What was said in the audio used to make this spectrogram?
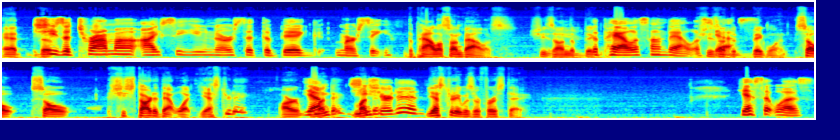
at the, She's a trauma ICU nurse at the big Mercy, the Palace on Ballas. She's on the big. the Palace on Ballas. she's yes. on the big one. So so she started that what yesterday or Yep, Monday? she Monday. sure did. Yesterday was her first day. Yes, it was.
